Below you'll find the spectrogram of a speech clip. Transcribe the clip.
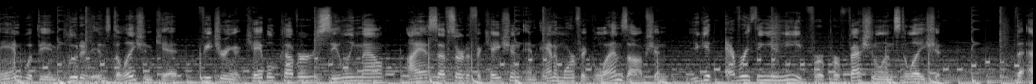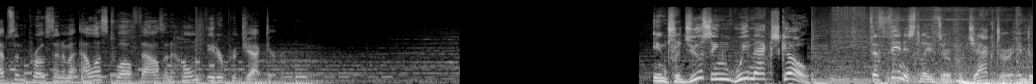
And with the included installation kit, featuring a cable cover, ceiling mount, ISF certification, and anamorphic lens option, you get everything you need for a professional installation. The Epson ProCinema LS12000 Home Theater Projector Introducing WeMax Go, the thinnest laser projector in the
